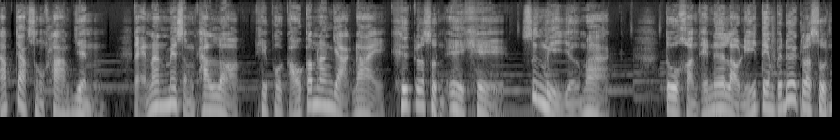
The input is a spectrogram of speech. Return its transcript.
นับจากสงครามเย็น แต่นั่นไม่สำคัญหรอกที่พวกเขากำลังอยากได้คือกระสุน AK ซึ่งมีเยอะมากตู้คอนเทนเนอร์เหล่านี้เต็มไปด้วยกระสุน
